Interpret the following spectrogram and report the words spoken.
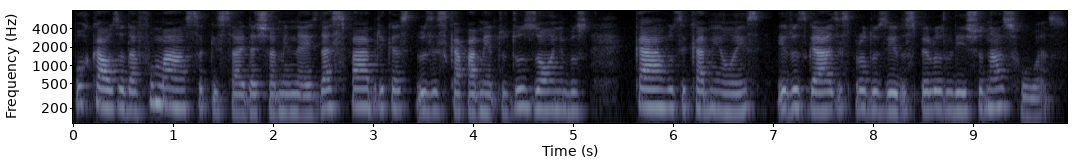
por causa da fumaça que sai das chaminés das fábricas, dos escapamentos dos ônibus, carros e caminhões e dos gases produzidos pelo lixo nas ruas.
